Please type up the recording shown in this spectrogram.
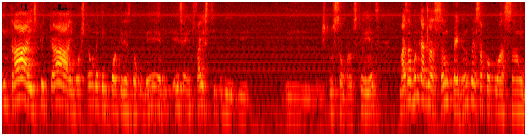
entrar, explicar e mostrar onde é que ele pode ter esse documento. Esse, a gente faz esse tipo de, de, de instrução para os clientes. Mas a bancarização, pegando essa população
